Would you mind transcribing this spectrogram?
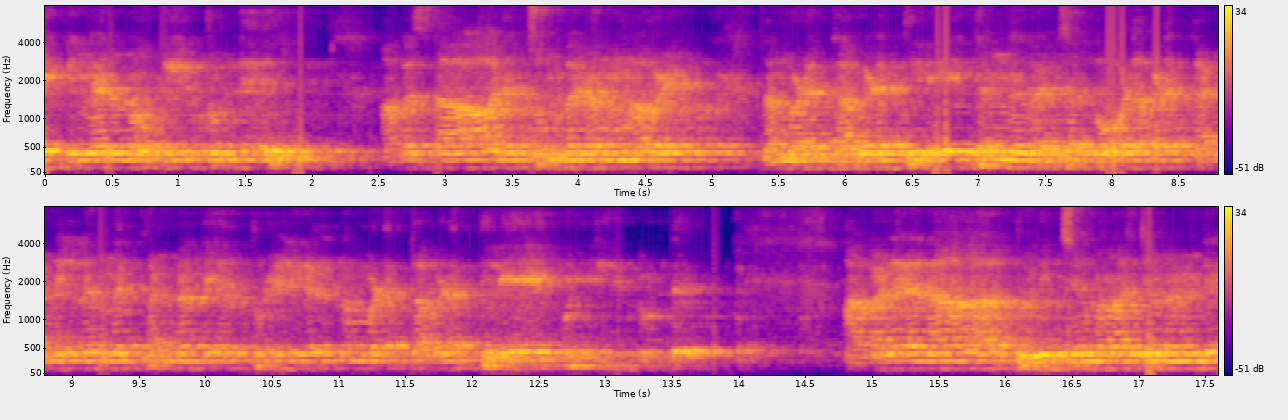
മുഖത്തേക്ക് നോക്കിയിട്ടുണ്ട് അവസാന ചുംബനം അവൾ നമ്മുടെ കവിളത്തിലേക്ക് വെച്ചപ്പോൾ അവളെ കണ്ണിൽ നിന്ന് കണ്ണനീർ തുള്ളികൾ നമ്മുടെ കവിളത്തിലേക്ക് കുറ്റിയിട്ടുണ്ട് അവളെ നാ പിടിച്ചു മാറ്റുന്നുണ്ട്.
